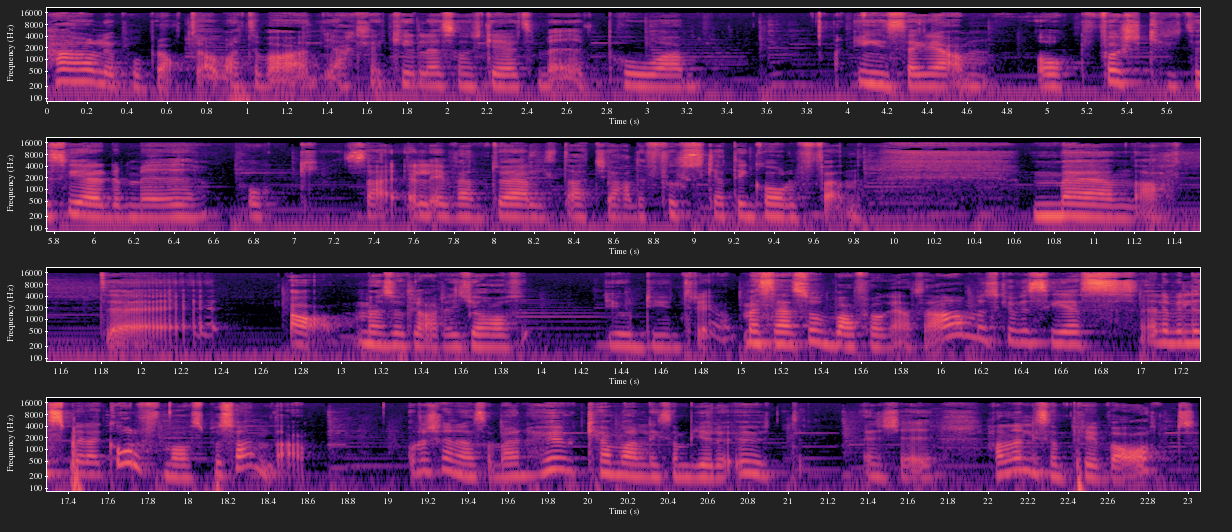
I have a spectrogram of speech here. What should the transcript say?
Här håller jag på att prata om att det var en jäkla kille som skrev till mig på Instagram och först kritiserade mig och så här, eller eventuellt att jag hade fuskat i golfen. Men att, eh, ja men såklart att jag gjorde ju inte det. Men sen så bara frågade han så ah, men ska vi ses eller vill du spela golf med oss på söndag? Och då kände jag så hur kan man liksom bjuda ut en tjej? Han är liksom privat.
